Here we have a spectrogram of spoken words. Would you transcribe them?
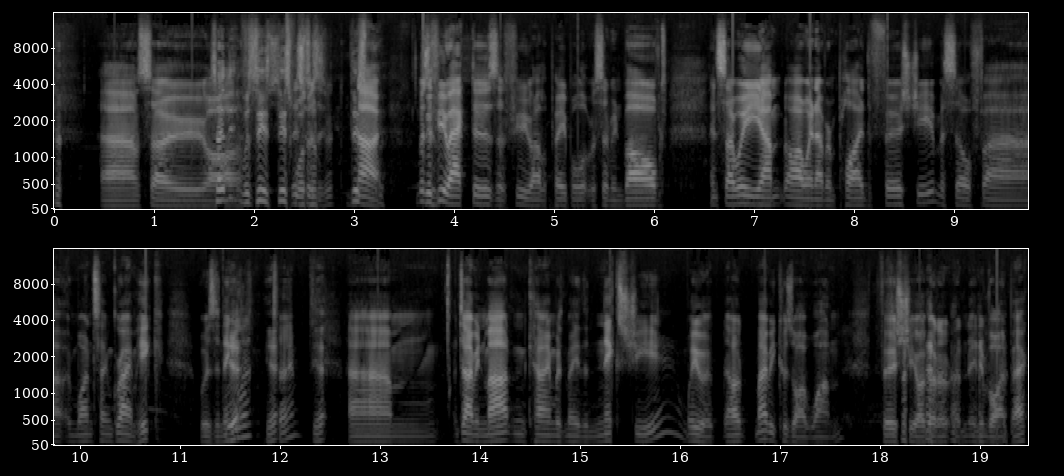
uh, so So oh, th- was this- this wasn't- was, this- no. There's a few actors, a few other people that were sort of involved, and so we um, I went over and played the first year myself uh, in one team. Graeme Hick was in England yeah, team. yeah. Um, David Martin came with me the next year. We were uh, maybe because I won. First year I got a, an invite back,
